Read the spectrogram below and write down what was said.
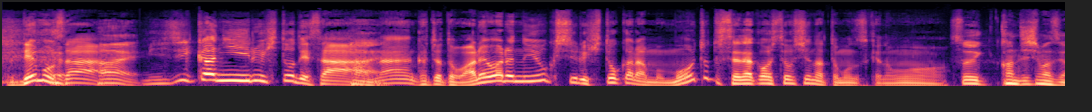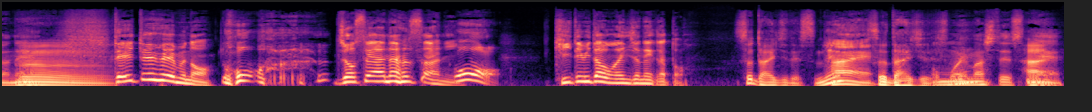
でもさ 身近にいる人でさなんかちょっと我々のよく知る人からももうちょっと背中をしてほしいなと思うんですけども。そういう感じしますよね。デート FM の 女性アナウンサーに聞いてみた方がいいんじゃないかと。それ大事ですね。それ大事です思いましてですね。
